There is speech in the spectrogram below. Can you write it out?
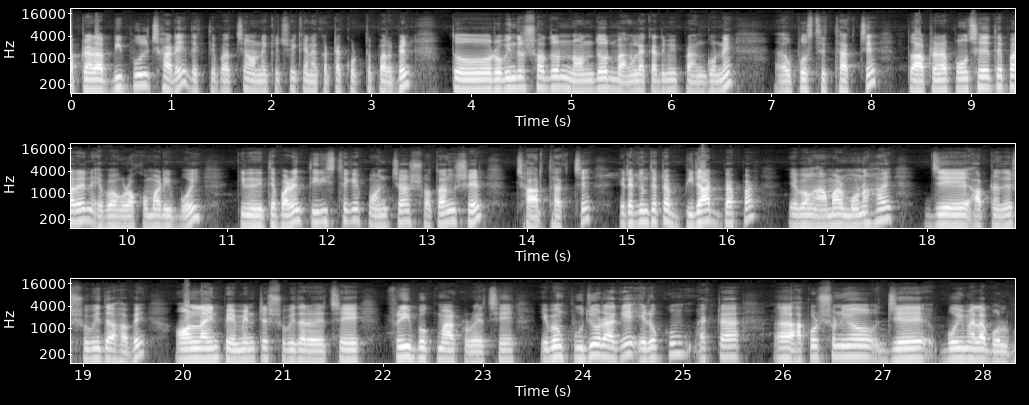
আপনারা বিপুল ছাড়ে দেখতে পাচ্ছেন, অনেক কিছুই কেনাকাটা করতে পারবেন। তো রবীন্দ্র সদন নন্দন বাংলা একাডেমি প্রাঙ্গণে উপস্থিত থাকছে। তো আপনারা পৌঁছে যেতে পারেন এবং রকমারি বই কিনে নিতে পারেন। তিরিশ থেকে পঞ্চাশ শতাংশের ছাড় থাকছে। এটা কিন্তু একটা বিরাট ব্যাপার এবং আমার মনে হয় যে আপনাদের সুবিধা হবে। অনলাইন পেমেন্টের সুবিধা রয়েছে ফ্রি বুকমার্ক রয়েছে এবং পুজোর আগে এরকম একটা আকর্ষণীয় যে বইমেলা বলব,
